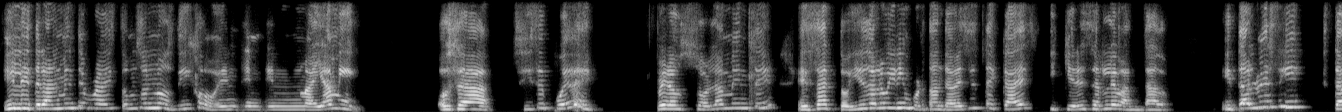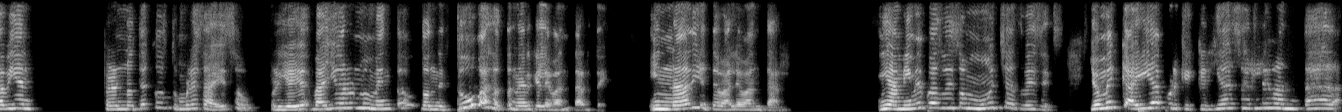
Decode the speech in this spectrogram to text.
Y literalmente Bryce Thompson nos dijo en, en, Miami. O sea, sí se puede pero solamente, exacto, y es algo bien importante, a veces te caes y quieres ser levantado. Y tal vez sí, está bien, pero no te acostumbres a eso, porque va a llegar un momento donde tú vas a tener que levantarte y nadie te va a levantar. Y a mí me pasó eso muchas veces. Yo me caía porque quería ser levantada,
